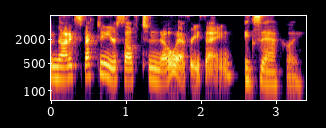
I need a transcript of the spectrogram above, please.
not expecting yourself to know everything. Exactly.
